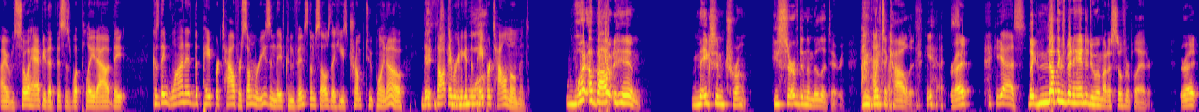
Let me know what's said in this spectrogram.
I'm so happy that this is what played out. They because they wanted the paper towel for some reason. They've convinced themselves that he's Trump 2.0. They They- thought they were going to get the paper towel moment. What about him makes him Trump? He served in the military. He went to college, Yes. right? Yes. Like nothing's been handed to him on a silver platter, right?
